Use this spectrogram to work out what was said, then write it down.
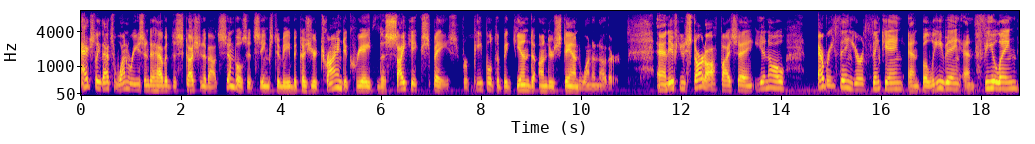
actually, that's one reason to have a discussion about symbols, it seems to me, because you're trying to create the psychic space for people to begin to understand one another. And if you start off by saying, you know, everything you're thinking and believing and feeling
